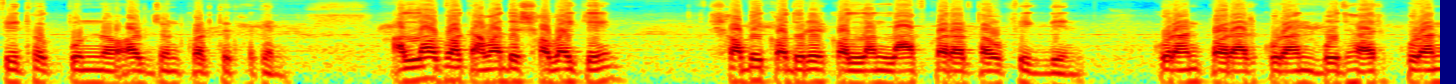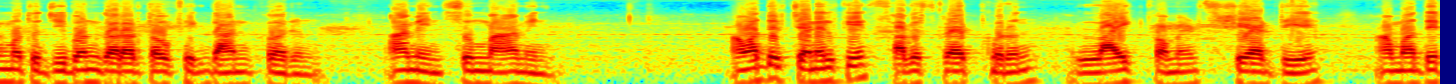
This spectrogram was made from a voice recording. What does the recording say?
পৃথক পুণ্য অর্জন করতে থাকেন। আল্লাহ পাক আমাদের সবাইকে সবে কদরের কল্যাণ লাভ করার তৌফিক দিন। কোরআন পড়ার, কোরআন বোঝার, কোরআন মতো জীবন গড়ার তৌফিক দান করুন। আমিন, সুম্মা আমিন। আমাদের চ্যানেলকে সাবস্ক্রাইব করুন, লাইক, কমেন্টস, শেয়ার দিয়ে আমাদের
